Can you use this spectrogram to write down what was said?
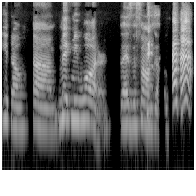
you know um make me water as the song goes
